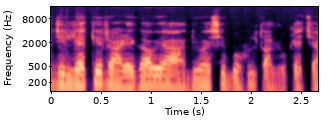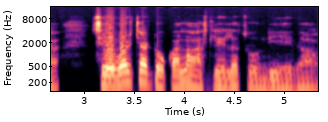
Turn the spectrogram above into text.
जिल्ह्यातील राळेगाव या आदिवासी बहुल तालुक्याच्या शेवटच्या टोकाला असलेलं चोंदी हे गाव.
